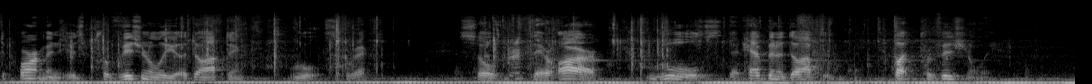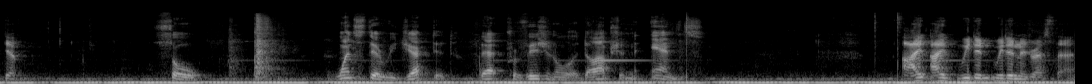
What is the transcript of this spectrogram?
department is provisionally adopting rules, correct? So there are rules that have been adopted, but provisionally. Yep. So, once they're rejected, that provisional adoption ends. I, I, we didn't, we didn't address that,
